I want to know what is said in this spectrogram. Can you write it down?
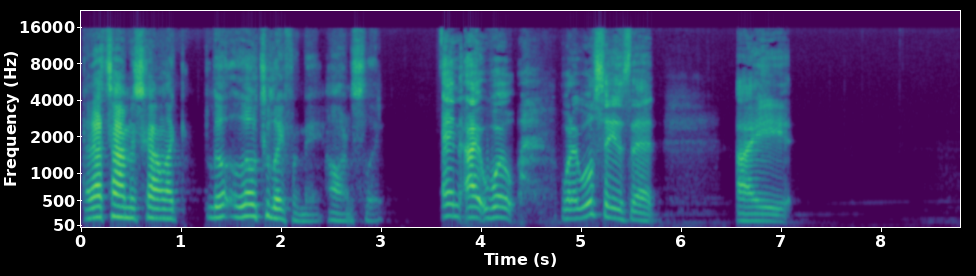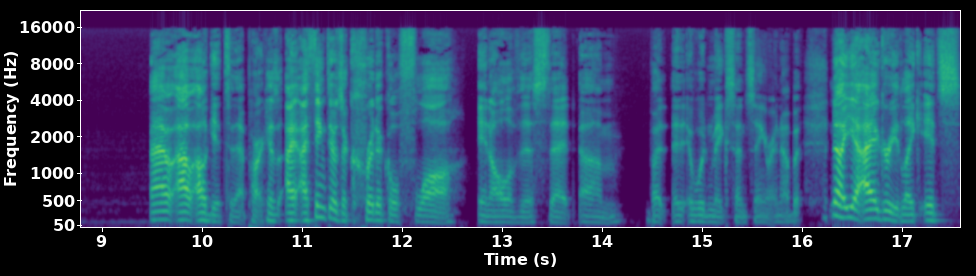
By that time, it's kind of like a little, a little too late for me, honestly. And I well, what I will say is that I. I'll, I'll get to that part because I, I think there's a critical flaw in all of this that um but it, it wouldn't make sense saying it right now but no yeah I agree like it's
